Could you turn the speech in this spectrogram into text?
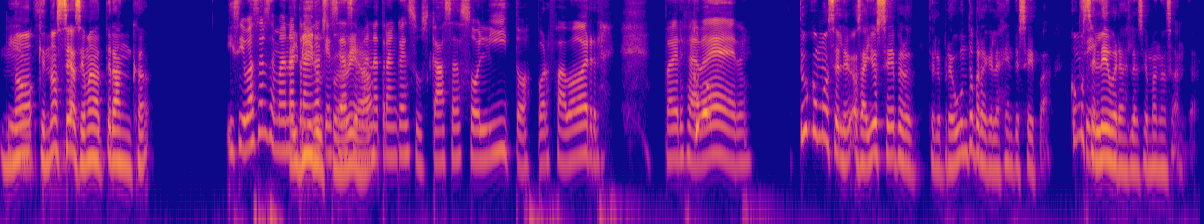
no, que no sea Semana Tranca. y si va a ser semana hay tranca, que sea todavía, ¿ah? semana tranca en sus casas solitos, por favor. Por favor. ¿Tú cómo celebras? O sea, yo sé, pero te lo pregunto para que la gente sepa. ¿Cómo Sí. celebras la Semana Santa?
